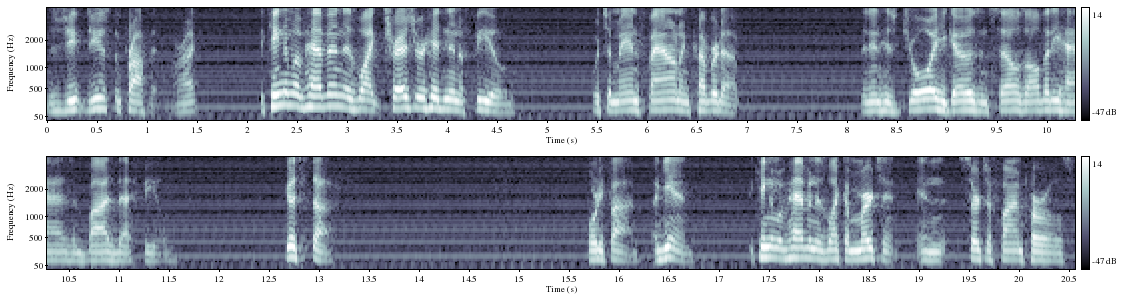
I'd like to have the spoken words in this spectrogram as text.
This is Jesus the prophet, all right? The kingdom of heaven is like treasure hidden in a field, which a man found and covered up. Then in his joy, he goes and sells all that he has and buys that field. Good stuff. 45. Again, the kingdom of heaven is like a merchant in search of fine pearls,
